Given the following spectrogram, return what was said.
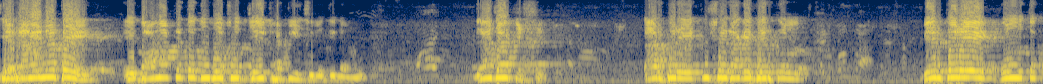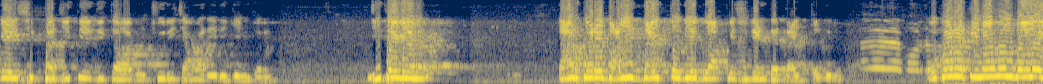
যে রায়নাতে এই বামাকে তো দু বছর জেল খাটিয়েছিল তৃণমূল। গাঁজা কেসে তারপরে একুশের আগে বের করল। বের করে বলল, তোকে এই সিটটা জিতিয়ে দিতে হবে। চুরি চামারি রিগিং করে। জিতে গেল। তারপরে বালির দায়িত্ব দিয়ে ব্লক প্রেসিডেন্টের দায়িত্ব দিল। ওখানে তৃণমূল বলে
